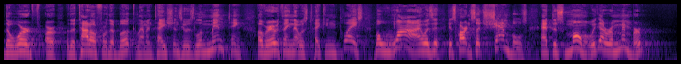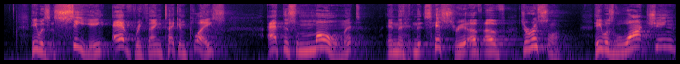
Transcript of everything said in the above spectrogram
the word or the title for the book, Lamentations. He was lamenting over everything that was taking place. But why was it his heart in such shambles at this moment? We've got to remember he was seeing everything taking place at this moment in, the, in its history of, of Jerusalem. He was watching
